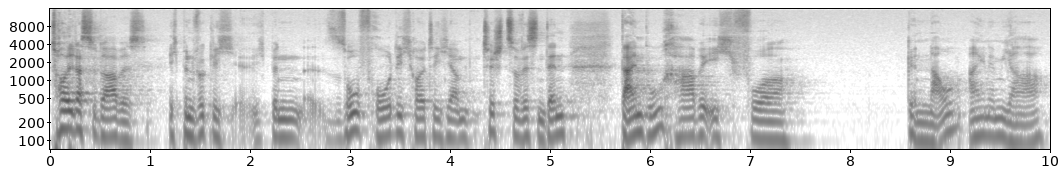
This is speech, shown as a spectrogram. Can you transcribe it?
Toll, dass du da bist. Ich bin wirklich, ich bin so froh, dich heute hier am Tisch zu wissen, denn dein Buch habe ich vor genau einem Jahr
